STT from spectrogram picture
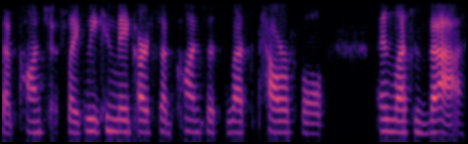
subconscious. Like we can make our subconscious less powerful and less vast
